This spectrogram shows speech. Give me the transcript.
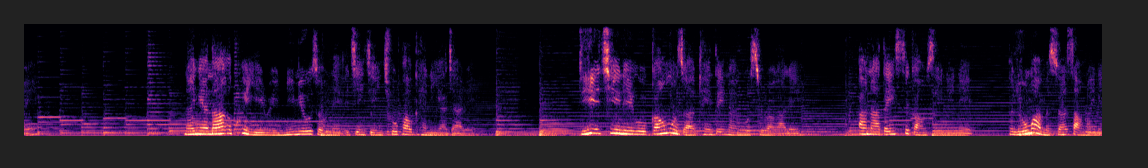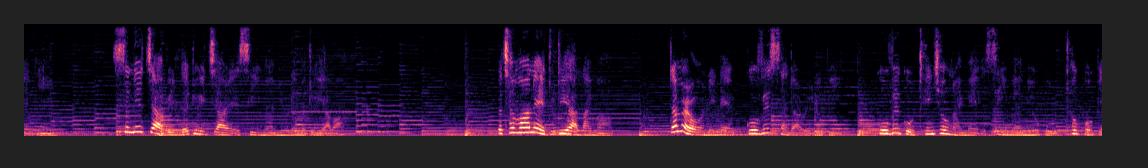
တယ်နိုင်ငံသားအခွင့်အရေးတွေနှီးမျိုးစုံနဲ့အကြိမ်ကြိမ်ချိုးဖောက်ခံနေရကြတယ်ဒီအခြေအနေကိုကောင်းမွန်စွာထိန်းသိမ်းနိုင်မှုဆိုတာကလည်းအာဏာသိမ်းစစ်ကောင်စီအနေနဲ့ဘလို့မှမစွမ်းဆောင်နိုင်တဲ့အပြင်စနစ်ကြပြီးလက်တွေ့ကျတဲ့အစီအမံမျိုးလည်းမတွေ့ရပါပထမနဲ့ဒုတိယလိုင်းမှာတက်မတော်အနေနဲ့ကိုဗစ်စင်တာတွေလုပ်ပြီးကိုဗစ်ကိုထိန်းချုပ်နိုင်မဲ့အစီအမံမျိုးကို ထုတ်ဖော်ပြ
